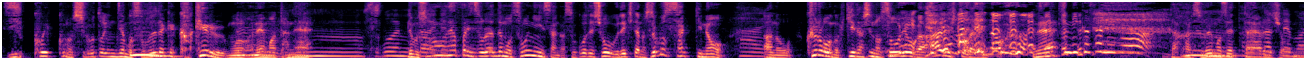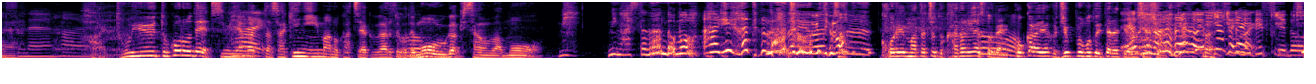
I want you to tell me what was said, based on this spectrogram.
一個一個の仕事にでもそれだけかけるものがね、またね。でです。そのやっぱりそれはでもソニーさんがそこで勝負できたのはそれこそさっきの、はい。あの苦労の引き出しの総量がある人だよね。積み重ね。がだからそれも絶対あるでしょうね。はい、というところで積み上がった先に今の活躍があるということで、もう宇垣さんはもう見ました何度も。ありがとうございます。これまたちょっと語り出すとねここから約10分ほどいただいてよろしいでしょう。か聞きたいですけど。緊張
